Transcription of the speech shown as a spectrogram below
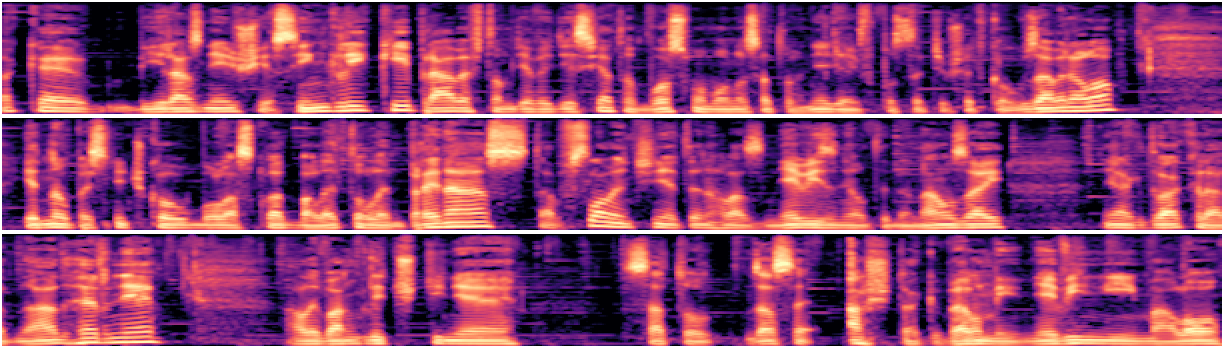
také výraznejšie singlíky, práve v tom 98. ono sa to hneď aj v podstate všetko uzavrelo. Jednou pesničkou bola skladba Leto len pre nás, tam v Slovenčine ten hlas nevyznel teda naozaj nejak dvakrát nádherne ale v angličtine sa to zase až tak veľmi nevynímalo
